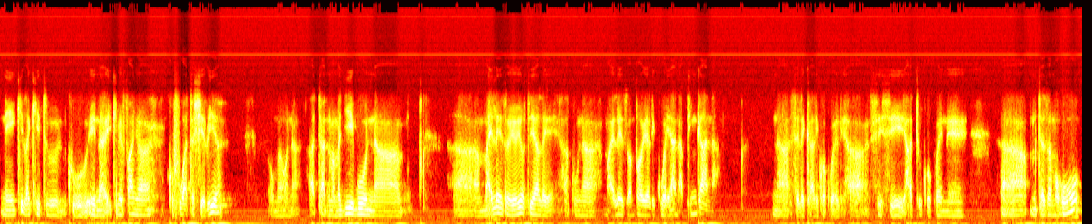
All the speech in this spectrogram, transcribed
ni kila kitu ku, ina, kimefanywa kufuata sheria. Umeona? Hata majibu na uh, maelezo yoyote yale, hakuna maelezo ambayo yalikuwa yanapingana na serikali. Kwa kweli ha, sisi hatuko kwenye uh, mtazamo huo.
